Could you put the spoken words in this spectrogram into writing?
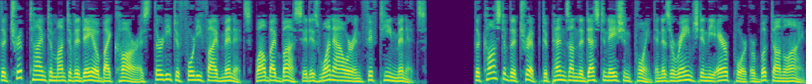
The trip time to Montevideo by car is 30 to 45 minutes, while by bus it is 1 hour and 15 minutes. The cost of the trip depends on the destination point and is arranged in the airport or booked online.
